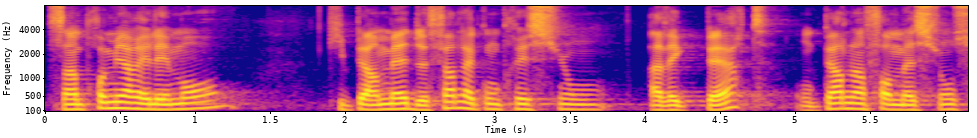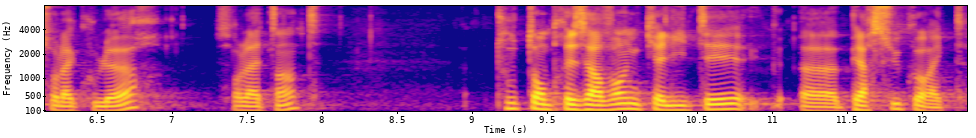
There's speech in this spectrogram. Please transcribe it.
C'est un premier élément qui permet de faire de la compression avec perte. On perd l'information sur la couleur, sur la teinte, tout en préservant une qualité euh, perçue correcte.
